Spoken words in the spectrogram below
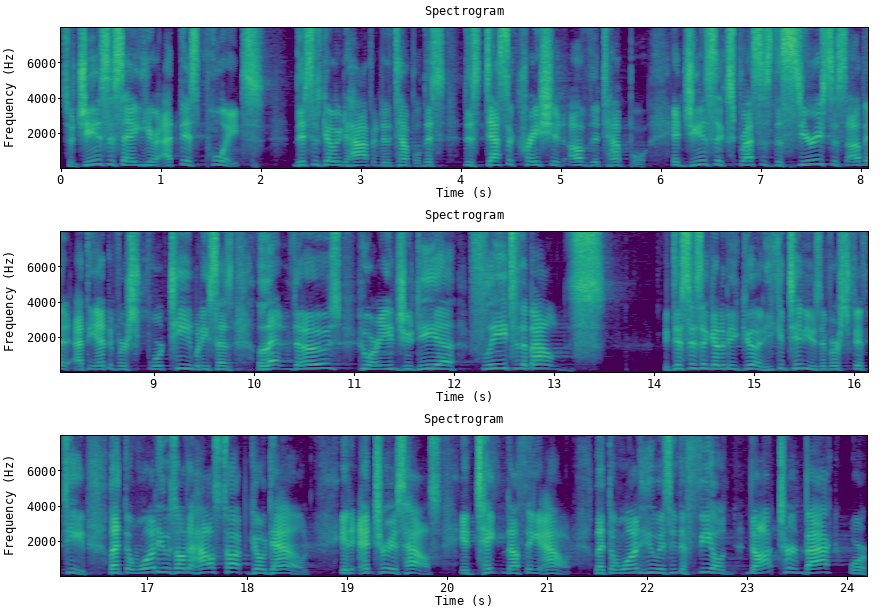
So Jesus is saying here at this point, this is going to happen in the temple, this, this desecration of the temple. And Jesus expresses the seriousness of it at the end of verse 14 when he says, Let those who are in Judea flee to the mountains. This isn't going to be good. He continues in verse 15 Let the one who is on the housetop go down and enter his house and take nothing out. Let the one who is in the field not turn back or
